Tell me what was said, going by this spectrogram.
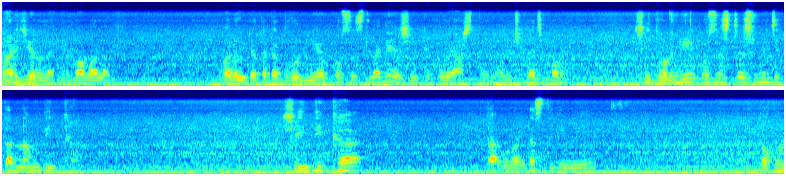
গার্জিয়ান লাগে, বাবা লাগে। বলে ওইটা তো একটা ধর্মীয় প্রসেস লাগে সেইটা করে আসতে হবে। আমি ঠিক আছে, করো। সেই ধর্মীয় প্রসেসটা শুনেছি, তার নাম দীক্ষা। সেই দীক্ষা তা ওনার কাছ থেকে নিয়ে তখন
